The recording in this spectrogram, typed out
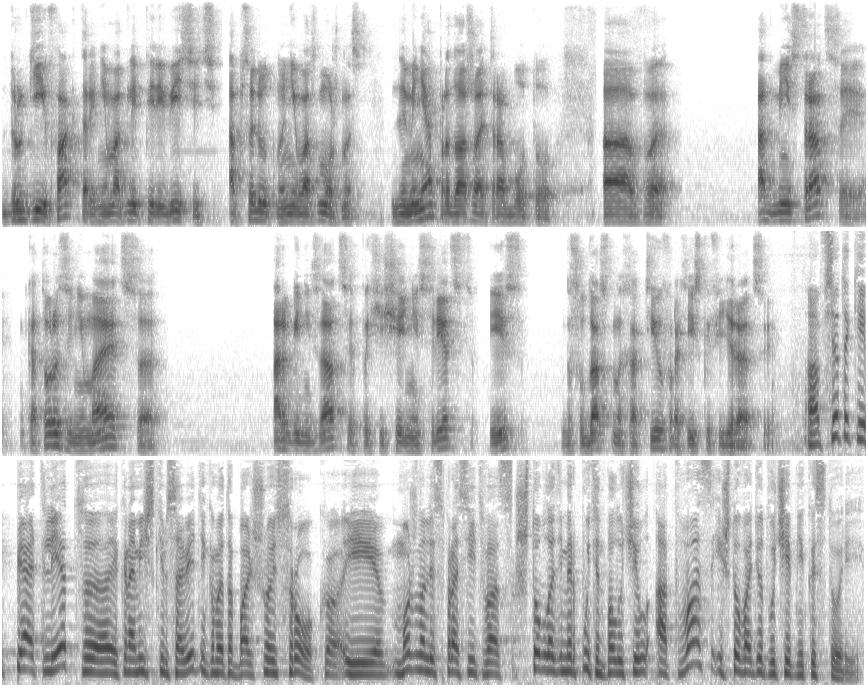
другие факторы не могли перевесить абсолютную невозможность для меня продолжать работу в администрации, которая занимается организацией похищения средств из государственных активов Российской Федерации. А все-таки пять лет э, экономическим советникам – это большой срок. И можно ли спросить вас, что Владимир Путин получил от вас и что войдет в учебник истории?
